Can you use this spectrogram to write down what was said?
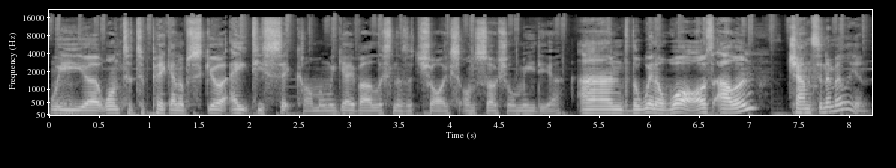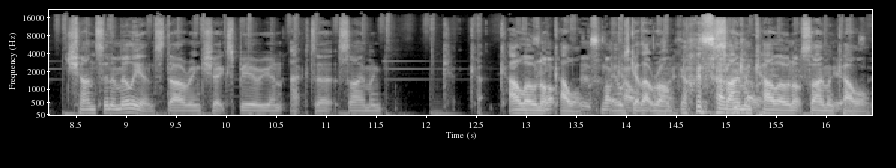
We uh, wanted to pick an obscure 80s sitcom and we gave our listeners a choice on social media. And the winner was Alan, Chance in a Million. Chance in a Million, starring Shakespearean actor Simon C- C- Callow, not, not- Cowell. I always get that wrong. Simon Simon Callow. Callow, not Simon Yeah, Cowell.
